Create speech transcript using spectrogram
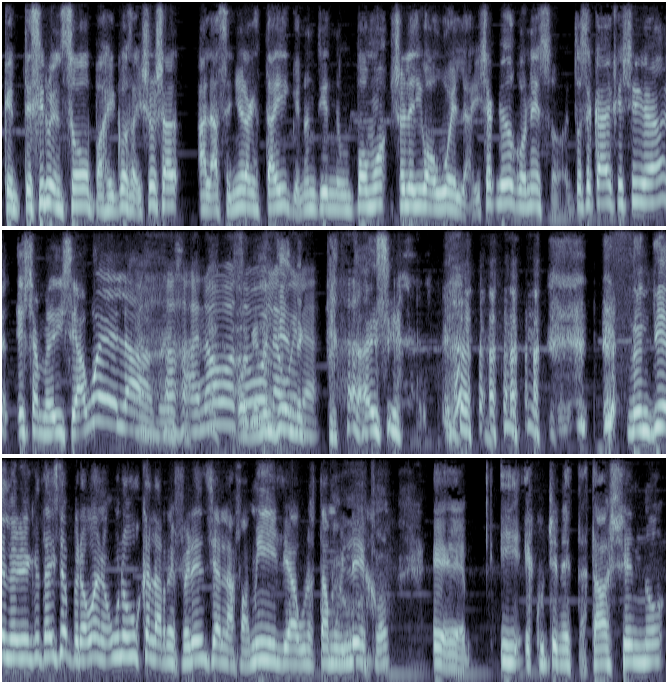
que te sirven sopas y cosas, y yo ya a la señora que está ahí, que no entiende un pomo, yo le digo abuela, y ya quedó con eso. Entonces cada vez que llega, ella me dice, abuela. me dice. no, vos sos no la abuela. qué está diciendo. no entiende bien qué está diciendo, pero bueno, uno busca la referencia en la familia, uno está muy lejos. eh, y escuchen esta, estaba yendo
